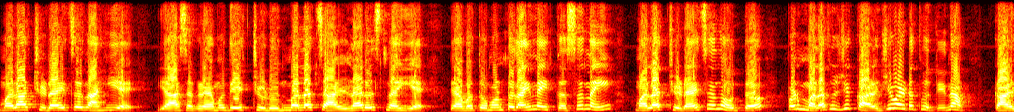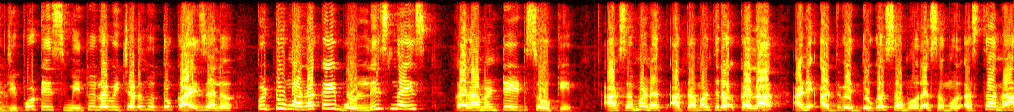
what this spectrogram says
मला चिडायचं नाही आहे या सगळ्यामध्ये चिडून मला चालणारच नाही आहे त्यावर तो म्हणतो नाही नाही तसं नाही. मला चिडायचं नव्हतं पण मला तुझी काळजी वाटत होती ना. काळजीपोटीस मी तुला विचारत होतो काय झालं? पण तू मला काही बोललीच नाहीस. कला म्हणते इट्स ओके. असं म्हणत आता मात्र कला आणि अद्वैत दोघं समोरासमोर असताना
